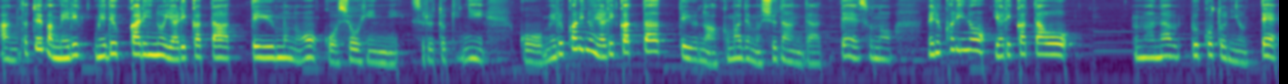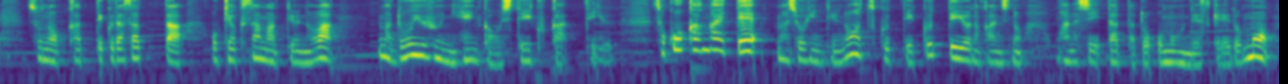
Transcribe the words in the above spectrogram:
あの例えばメリメルカリのやり方っていうものをこう商品にする時にこうメルカリのやり方っていうのはあくまでも手段であってそのメルカリのやり方を学ぶことによってその買ってくださったお客様っていうのは、まあ、どういうふうに変化をしていくかっていうそこを考えて、まあ、商品っていうのを作っていくっていうような感じのお話だったと思うんですけれども、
